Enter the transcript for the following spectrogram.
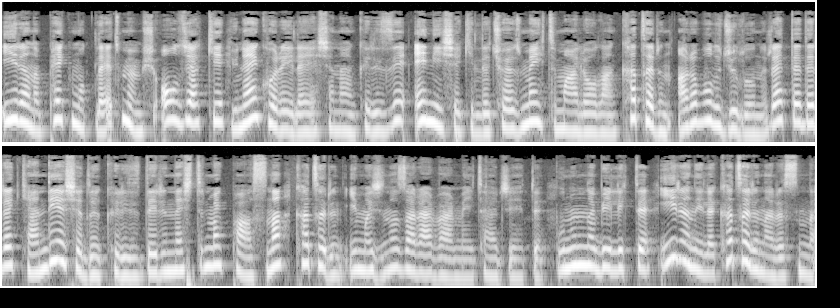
İran'ı pek mutlu etmemiş olacak ki Güney Kore ile yaşanan krizi en iyi şekilde çözme ihtimali olan Katar'ın arabuluculuğunu reddederek kendi yaşadığı krizi derinleştirmek pahasına Katar'ın imajına zarar vermeyi tercih etti. Bununla birlikte İran ile Katar'ın arasında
